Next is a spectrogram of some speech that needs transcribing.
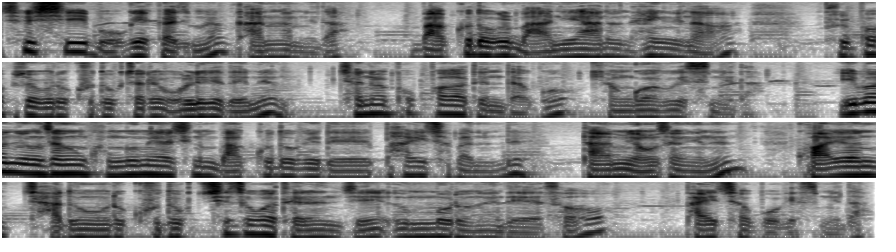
75개까지면 가능합니다. 막구독을 많이 하는 행위나 불법적으로 구독자를 올리게 되면 채널 폭파가 된다고 경고하고 있습니다. 이번 영상은 궁금해하시는 막구독에 대해 파헤쳐봤는데 다음 영상에는 과연 자동으로 구독 취소가 되는지의 음모론에 대해서 파헤쳐 보겠습니다.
